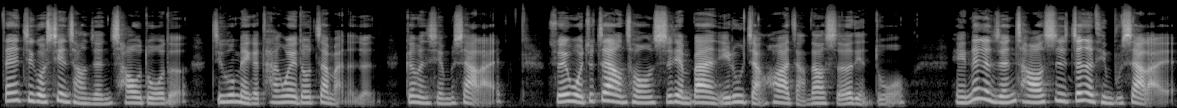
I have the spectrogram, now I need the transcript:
但是结果现场人超多的，几乎每个摊位都站满了人，根本闲不下来。所以我就这样从十点半一路讲话讲到十二点多。诶，那个人潮是真的停不下来诶。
